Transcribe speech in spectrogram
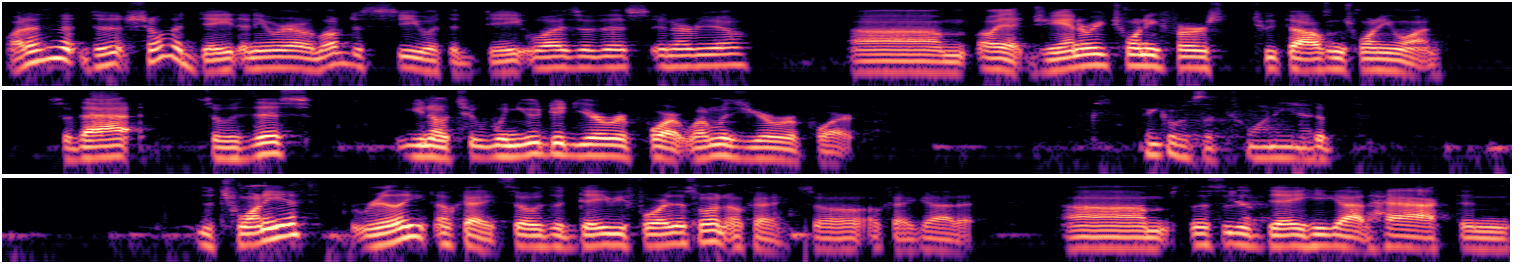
Why doesn't it? Does it show the date anywhere? I would love to see what the date was of this interview. Um, oh yeah, January twenty first, two thousand twenty one. So that. So was this? You know, to when you did your report. When was your report? I think it was the 20th. The- The twentieth? Really? Okay. So it was the day before this one. Okay. So okay, got it. Um, so this is the day he got hacked and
